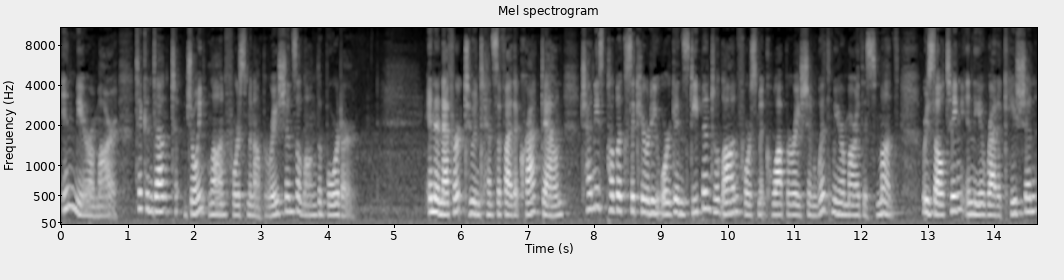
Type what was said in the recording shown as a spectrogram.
in Myanmar to conduct joint law enforcement operations along the border. In an effort to intensify the crackdown, Chinese public security organs deepened law enforcement cooperation with Myanmar this month, resulting in the eradication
